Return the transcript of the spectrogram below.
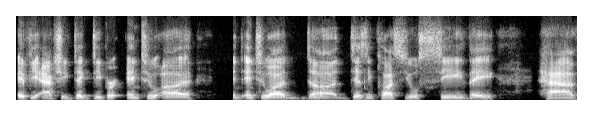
if you actually dig deeper into uh into uh, uh Disney Plus, you'll see they have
